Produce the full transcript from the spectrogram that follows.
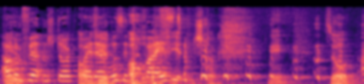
Auch Nee, im vierten Stock bei im der Russin, auch du im weißt. vierten Stock. Nee. So,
